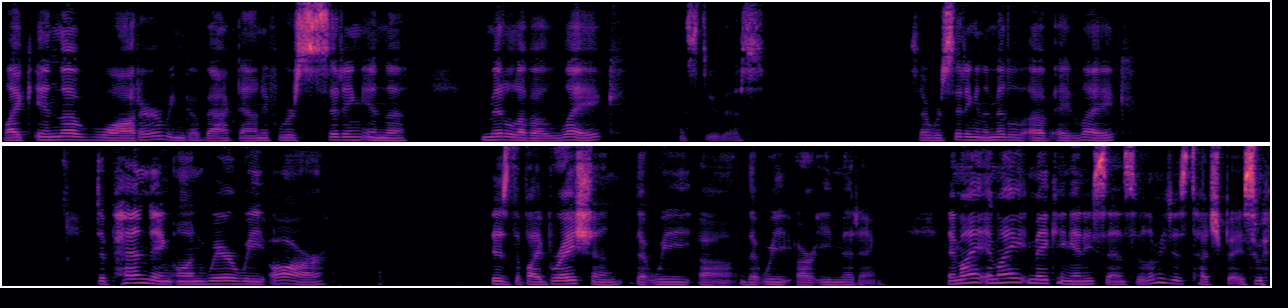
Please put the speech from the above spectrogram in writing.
like in the water. We can go back down if we're sitting in the middle of a lake. Let's do this. So we're sitting in the middle of a lake. Depending on where we are, is the vibration that we uh, that we are emitting. Am I am I making any sense? So let me just touch base with,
